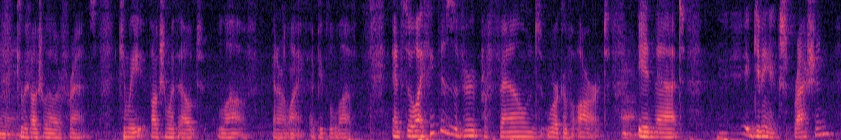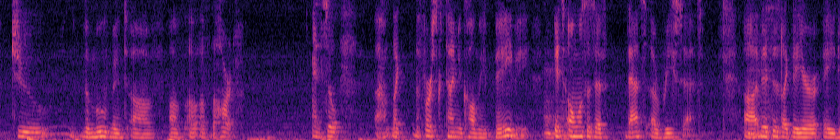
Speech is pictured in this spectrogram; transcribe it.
Mm. Can we function without our friends? Can we function without love in our life and people to love? And so I think this is a very profound work of art Mm. in that giving expression to the movement of, of, of, of the heart. And so, um, like the first time you call me baby, Mhm. it's almost as if that's a reset. Uh, Mhm. This is like the year AD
